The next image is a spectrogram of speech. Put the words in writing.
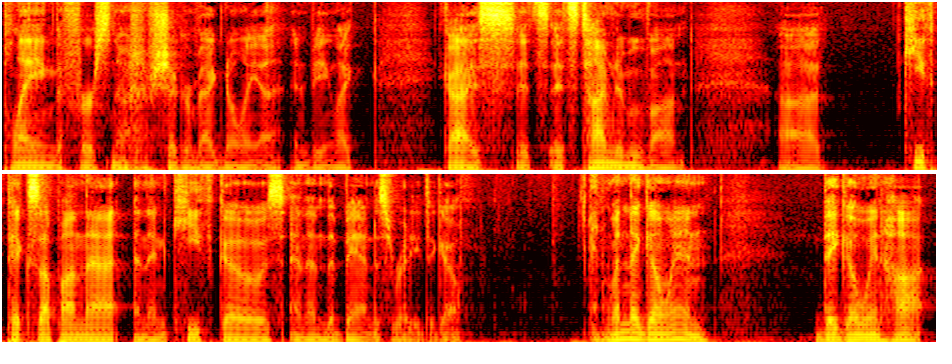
playing the first note of Sugar Magnolia and being like, "Guys, it's it's time to move on." Uh, Keith picks up on that, and then Keith goes, and then the band is ready to go. And when they go in, they go in hot.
